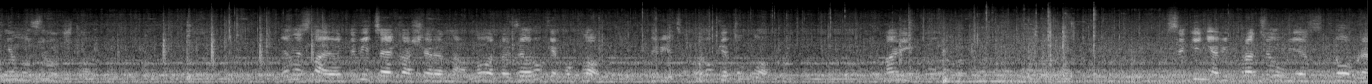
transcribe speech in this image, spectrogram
в ньому зручно. Я не знаю, от дивіться, яка ширина. Ну от вже руки поклав. Дивіться, руки поклав. На вікно. Сидіння відпрацьовує добре.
